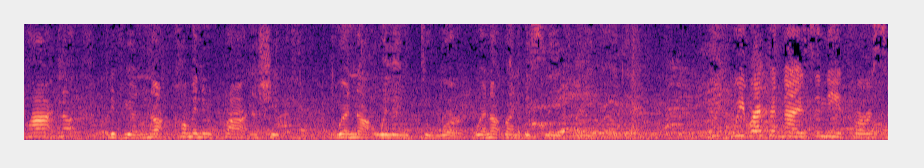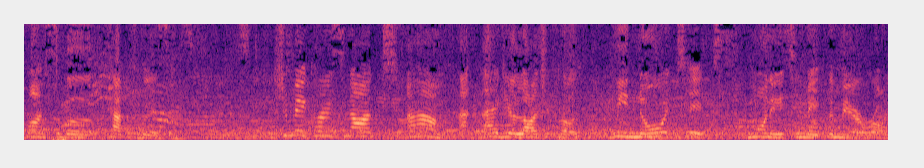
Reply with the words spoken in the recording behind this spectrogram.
partner, but if you're not coming with partnership, we're not willing to work. We're not going to be slave labor again. We, we recognize the need for responsible capitalism. Jamaica is not um, ideological. We know it takes money to make the mayor run.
